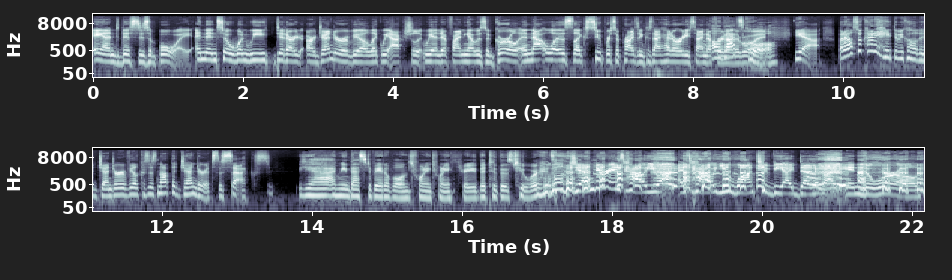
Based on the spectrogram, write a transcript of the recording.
and this is a boy. And then so when we did our, our gender reveal, like we actually we ended up finding out it was a girl, and that was like super surprising because I had already signed up Oh, for another that's boy. cool. Yeah, but I also kind of hate that we call it a gender reveal because it's not the gender, it's the sex. Yeah, I mean that's debatable in 2023. The to those two words. Well, gender is how you is how you want to be identified in the world.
